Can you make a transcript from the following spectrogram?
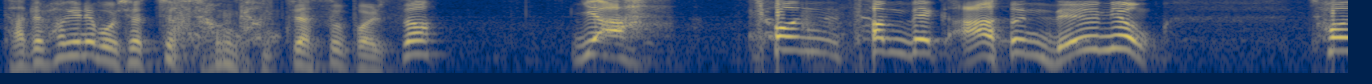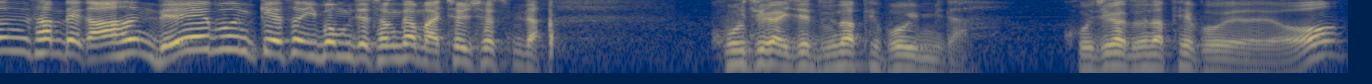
다들 확인해 보셨죠? 정답자 수 벌써? 야! 1394명! 1394분께서 이번 문제 정답 맞춰주셨습니다. 고지가 이제 눈앞에 보입니다. 고지가 눈앞에 보여요.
